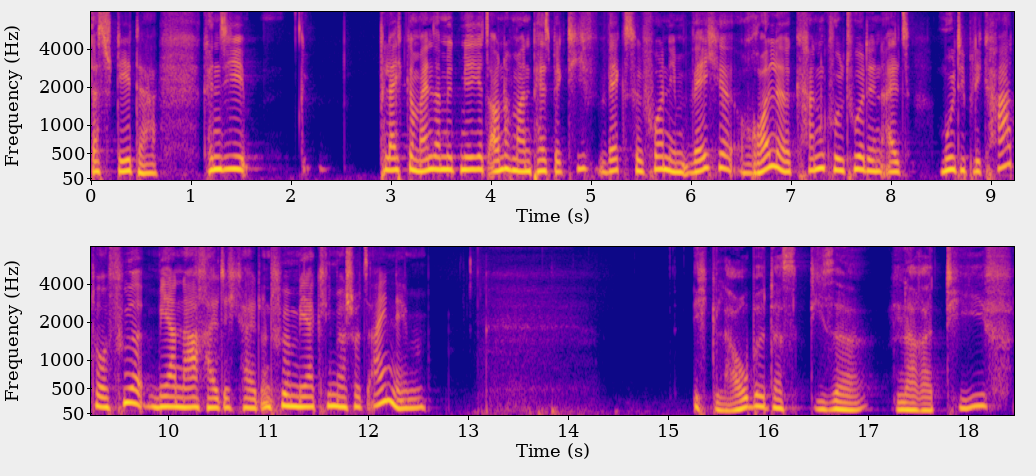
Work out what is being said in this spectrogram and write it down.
Das steht da. Können Sie vielleicht gemeinsam mit mir jetzt auch nochmal einen Perspektivwechsel vornehmen? Welche Rolle kann Kultur denn als Multiplikator für mehr Nachhaltigkeit und für mehr Klimaschutz einnehmen? Ich glaube, dass dieser Narrativ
